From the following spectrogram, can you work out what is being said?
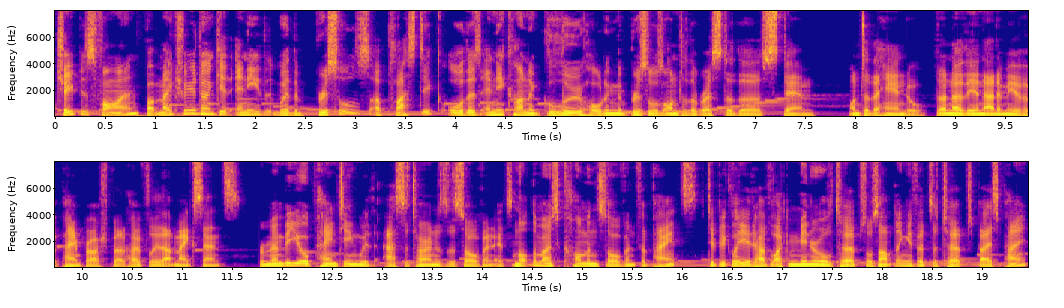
Cheap is fine, but make sure you don't get any where the bristles are plastic or there's any kind of glue holding the bristles onto the rest of the stem, onto the handle. Don't know the anatomy of a paintbrush, but hopefully that makes sense. Remember you're painting with acetone as the solvent. It's not the most common solvent for paints. Typically you'd have like mineral terps or something if it's a terps based paint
